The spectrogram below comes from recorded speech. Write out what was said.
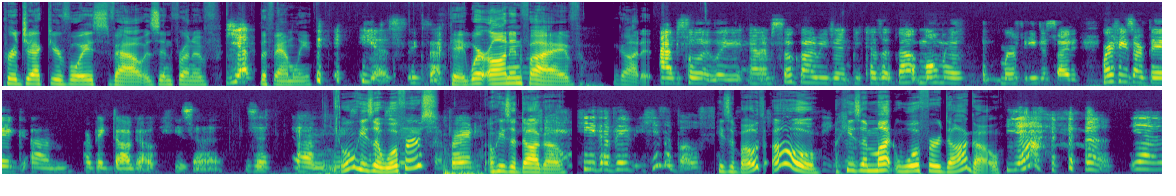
project your voice vows in front of Yep. the family Yes, exactly. okay we're on in five got it Absolutely. And I'm so glad we did because at that moment Murphy decided Murphy's our big um our big doggo. He's a he's a um Oh, he's a woofers? Bird. oh he's a doggo He's a big he's a both. he's a both oh he's a mutt woofer doggo Yeah. yes.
